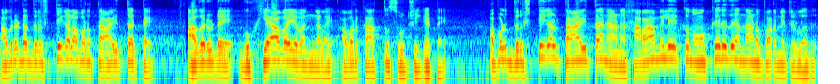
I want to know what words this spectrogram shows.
അവരുടെ ദൃഷ്ടികൾ അവർ താഴ്ത്തട്ടെ. അവരുടെ ഗുഹ്യാവയവങ്ങളെ അവർ കാത്തു സൂക്ഷിക്കട്ടെ. അപ്പോൾ ദൃഷ്ടികൾ താഴ്ത്താനാണ് ഹറാമിലേക്ക് നോക്കരുത് എന്നാണ് പറഞ്ഞിട്ടുള്ളത്.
